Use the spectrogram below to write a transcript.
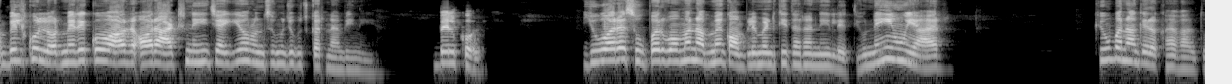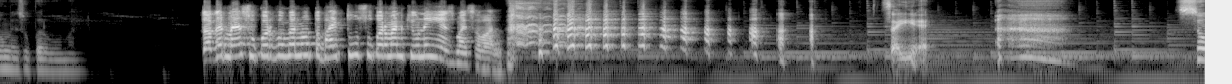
बिल्कुल और मेरे को और और आठ नहीं चाहिए और उनसे मुझे कुछ करना भी नहीं है। बिल्कुल। You are a super woman अब मैं कॉम्प्लीमेंट की तरह नहीं लेती हूँ। नहीं हूँ यार। क्यों बना के रखा है फालतू में सुपर वुमन तो अगर मैं सुपर वुमन हूँ तो भाई तू सुपरमैन क्यों नहीं है इस सवाल। सही है। So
